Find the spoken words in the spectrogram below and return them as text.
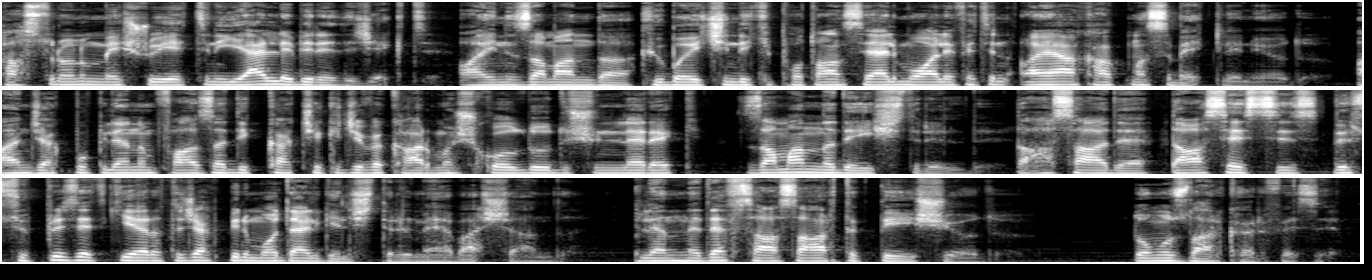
Castro'nun meşruiyetini yerle bir edecekti. Aynı zamanda Küba içindeki potansiyel muhalefetin ayağa kalkması bekleniyordu. Ancak bu planın fazla dikkat çekici ve karmaşık olduğu düşünülerek zamanla değiştirildi. Daha sade, daha sessiz ve sürpriz etki yaratacak bir model geliştirilmeye başlandı. Planın hedef sahası artık değişiyordu. Domuzlar Körfezi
